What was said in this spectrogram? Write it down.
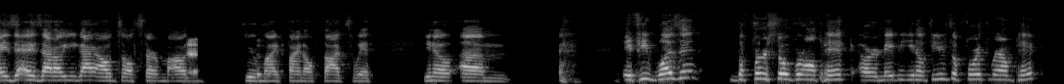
Is, is that all you got? I'll, I'll start. I'll do my final thoughts with, you know, um, if he wasn't the first overall pick, or maybe you know, if he was a fourth round pick,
